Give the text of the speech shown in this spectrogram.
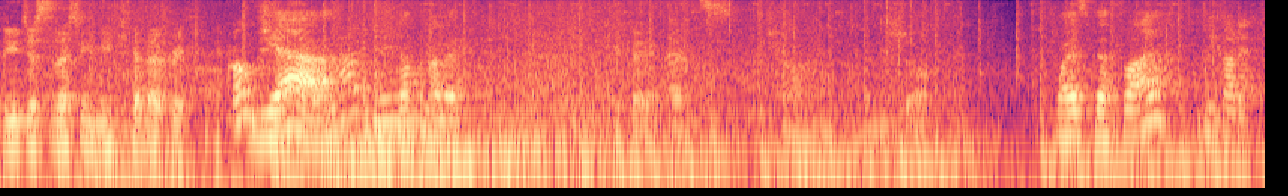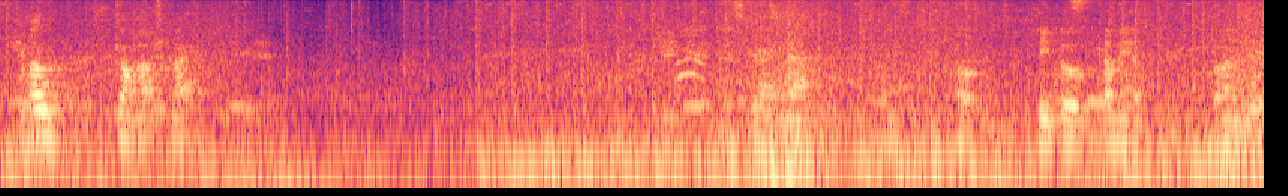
Are you just letting me kill everything? Oh, shit. Yeah, definitely. Okay, let's try and finish off. Where's the flyer? We got it. Oh, God, that's great. It's great, yeah. Oh, people coming up behind you.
